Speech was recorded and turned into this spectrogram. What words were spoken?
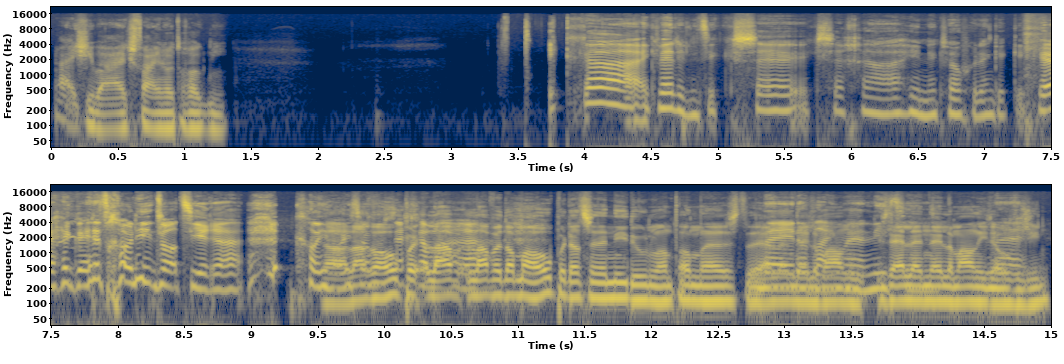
Ja, je ziet bij Ajax Feyenoord toch ook niet? Ik, eh, ik weet het niet. Ik, zeg- ik zeg eh, hier niks over, denk ik. Ik, eh, ik weet het gewoon niet wat hier. kan Nou, laten, we hopen, zeggen, laten, maar, laten we dan maar hopen dat ze het niet doen, want dan is de Nee, helemaal niet, is de helemaal niet nee. overzien.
